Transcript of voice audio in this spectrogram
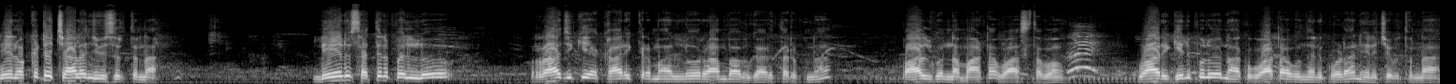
నేను ఒక్కటే ఛాలెంజ్ విసురుతున్నా. నేను సత్తెనపల్లిలో రాజకీయ కార్యక్రమాల్లో రాంబాబు గారి తరపున పాల్గొన్న మాట వాస్తవం. వారి గెలుపులో నాకు వాటా ఉందని కూడా నేను చెబుతున్నా.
